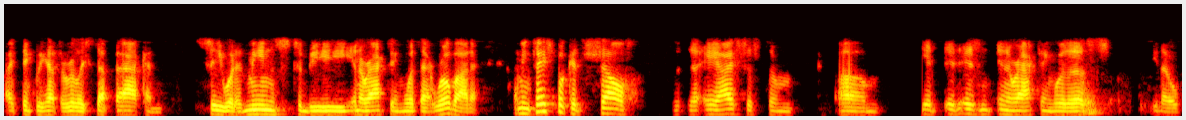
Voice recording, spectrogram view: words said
I think we have to really step back and see what it means to be interacting with that robot. I mean, Facebook itself, the AI system, um, it, it isn't interacting with us, you know,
